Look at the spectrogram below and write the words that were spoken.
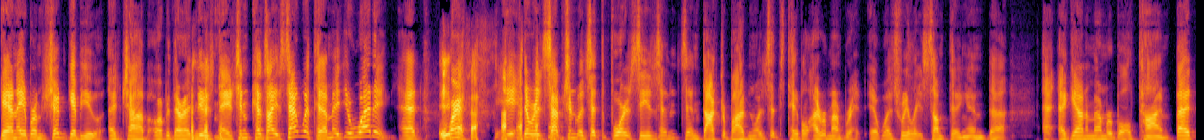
Dan Abrams should give you a job over there at News Nation because I sat with him at your wedding. And yeah. the reception was at the Four Seasons, and Dr. Baden was at the table. I remember it. It was really something, and uh, again, a memorable time. But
